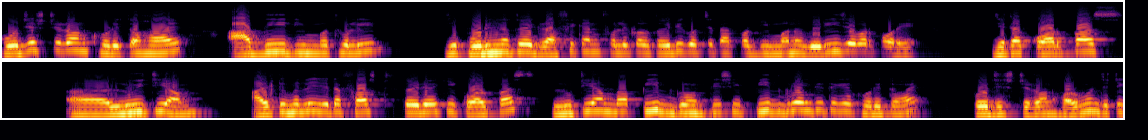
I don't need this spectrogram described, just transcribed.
প্রোজেস্টেরন খরিত হয় আদি ডিম্বথলির যে পরিণত হয়ে গ্রাফিকান ফলিকল তৈরি করছে, তারপর ডিম্বাণু বেরিয়ে যাওয়ার পরে যেটা কর্পাস লুইটিয়াম আলটিমেটলি যেটা ফার্স্ট তৈরি হয় কি কর্পাস লুটিয়াম বা পিত গ্রন্থি সেই পিত গ্রন্থি থেকে খরিত হয় প্রোজেস্টেরন হরমোন যেটি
